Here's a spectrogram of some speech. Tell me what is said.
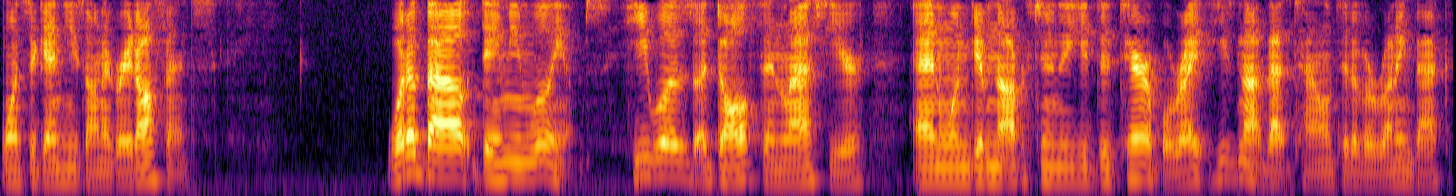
Once again, he's on a great offense. What about Damien Williams? He was a Dolphin last year, and when given the opportunity, he did terrible, right? He's not that talented of a running back.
